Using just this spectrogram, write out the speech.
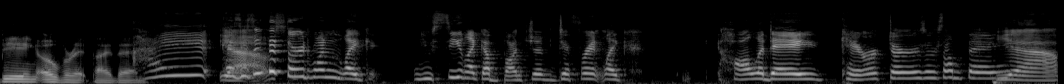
being over it by then. I Because yeah. isn't the third one like you see like a bunch of different like holiday characters or something? yeah,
